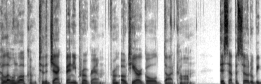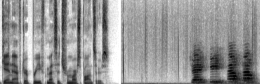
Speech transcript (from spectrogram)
Hello and welcome to the Jack Benny program from OTRGold.com. This episode will begin after a brief message from our sponsors. J E L L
